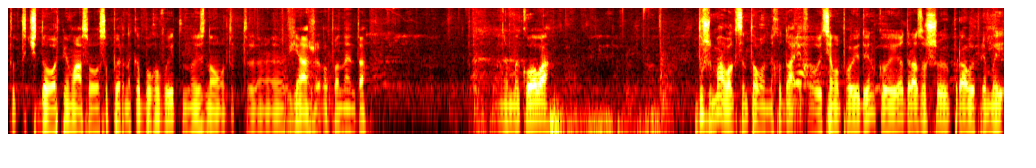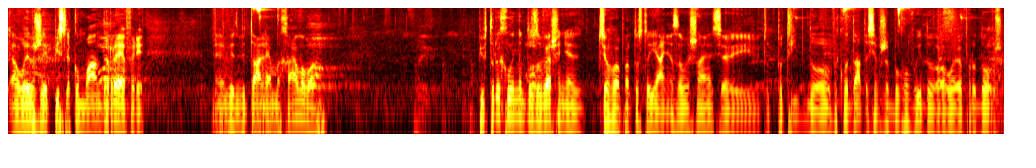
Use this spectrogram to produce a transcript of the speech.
Тут чудово впіймав свого суперника Боговит. Ну і знову тут е, в'яже опонента Микола. Дуже мало акцентованих ударів у цьому поєдинку. І одразу ж правий прямий, але вже після команди рефері від Віталія Михайлова. Півтори хвилини до завершення цього протистояння залишається, і тут потрібно викладатися вже боговиду, але продовжує.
